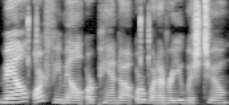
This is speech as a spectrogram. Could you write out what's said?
Male or female or panda or whatever you wish to.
